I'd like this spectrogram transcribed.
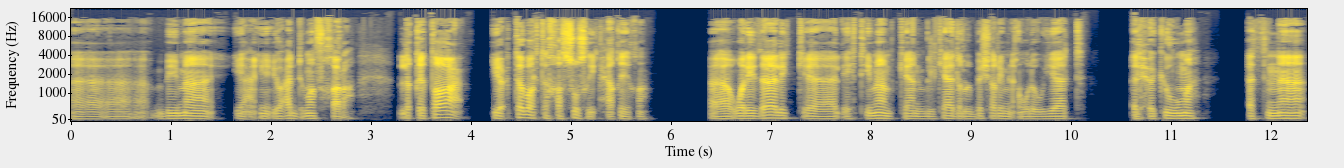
آه بما يعني يعد مفخرة. لقطاع يعتبر تخصصي حقيقة ولذلك الاهتمام كان بالكادر البشري من أولويات الحكومة أثناء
